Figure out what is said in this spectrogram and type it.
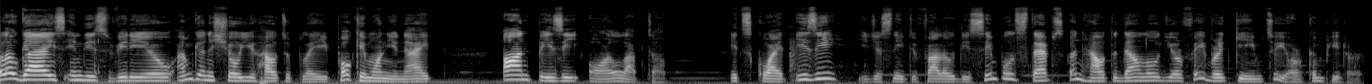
Hello guys, in this video, I'm gonna show you how to play Pokemon Unite on PC or laptop. It's quite easy, you just need to follow these simple steps on how to download your favorite game to your computer.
